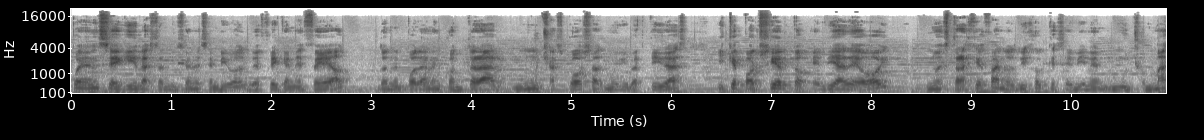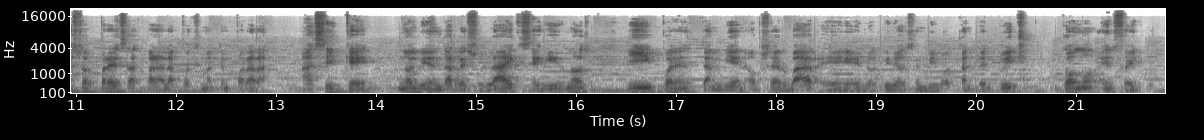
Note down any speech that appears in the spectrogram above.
pueden seguir las transmisiones en vivo de Freak NFL, donde podrán encontrar muchas cosas muy divertidas. Y que por cierto, el día de hoy nuestra jefa nos dijo que se vienen mucho más sorpresas para la próxima temporada. Así que no olviden darle su like, seguirnos y pueden también observar eh, los videos en vivo tanto en Twitch como en Facebook.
